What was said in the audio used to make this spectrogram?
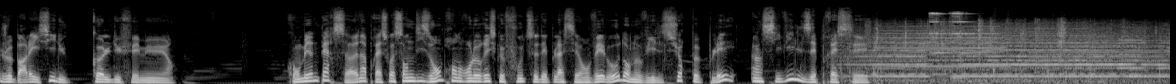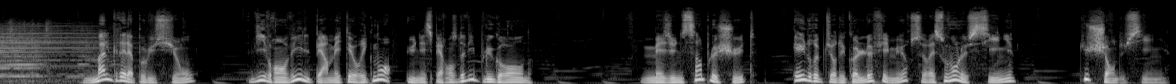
Je veux parler ici du col du fémur. Combien de personnes, après 70 ans, prendront le risque fou de se déplacer en vélo dans nos villes surpeuplées, inciviles et pressées? Malgré la pollution, vivre en ville permet théoriquement une espérance de vie plus grande. Mais une simple chute et une rupture du col de fémur serait souvent le signe du champ du cygne.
